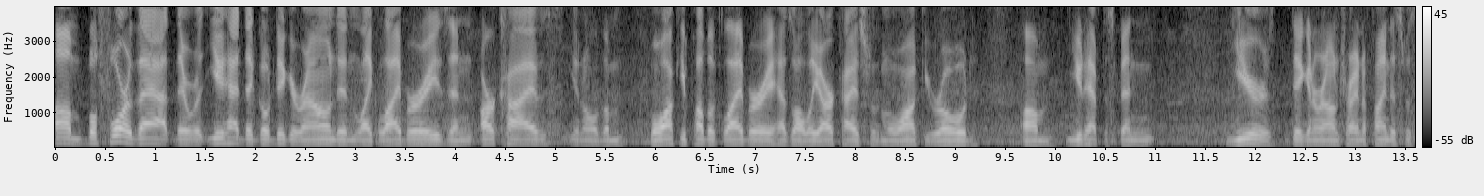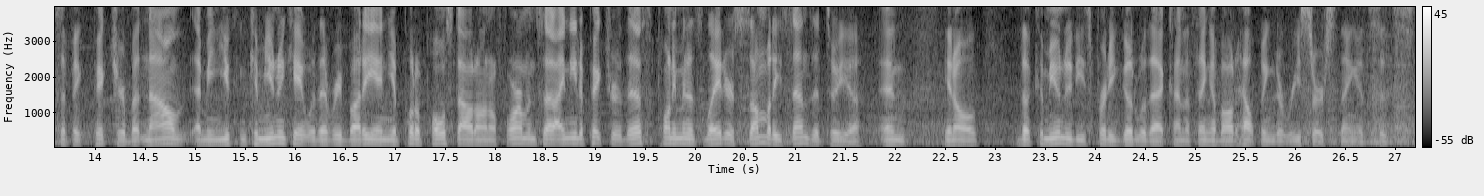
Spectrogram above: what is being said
um, before that, there was you had to go dig around in like libraries and archives. You know, the Milwaukee Public Library has all the archives for the Milwaukee Road. Um, you'd have to spend years digging around trying to find a specific picture. But now, I mean, you can communicate with everybody, and you put a post out on a forum and said, "I need a picture of this." Twenty minutes later, somebody sends it to you, and you know the community's pretty good with that kind of thing about helping to research thing. It's it's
